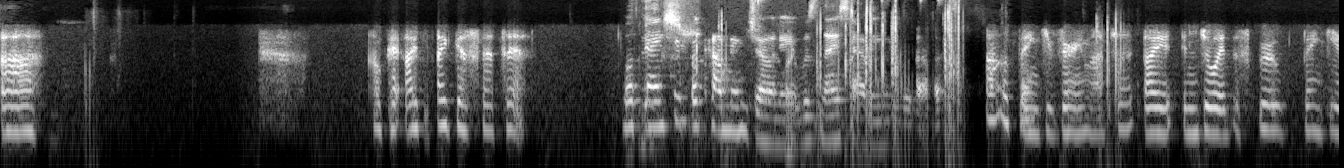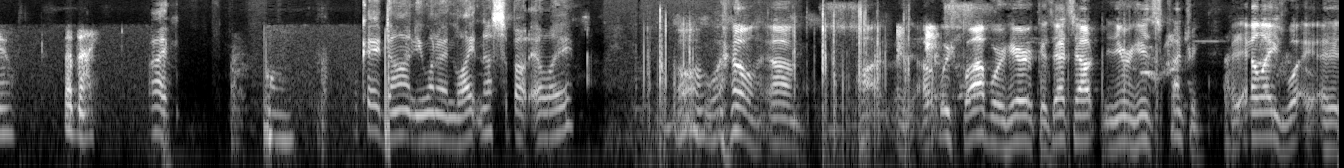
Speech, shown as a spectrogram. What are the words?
Uh, okay, I I guess that's it. Well, thank you for coming, Joni. It was nice having you with us. Oh, thank you very much. I, I enjoyed this group. Thank you. Bye bye. Hi. Okay, Don, you want to enlighten us about LA? Oh, well, um, I I wish Bob were here because that's out near his country. But LA's, wa- uh,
